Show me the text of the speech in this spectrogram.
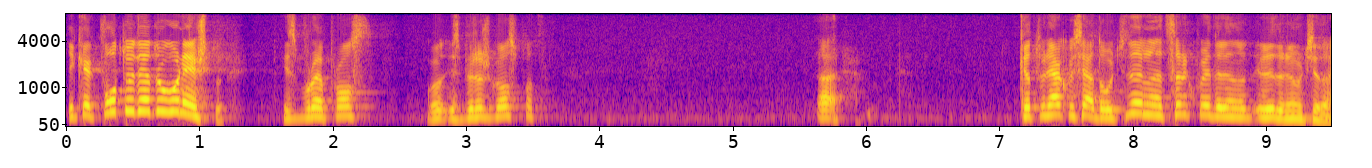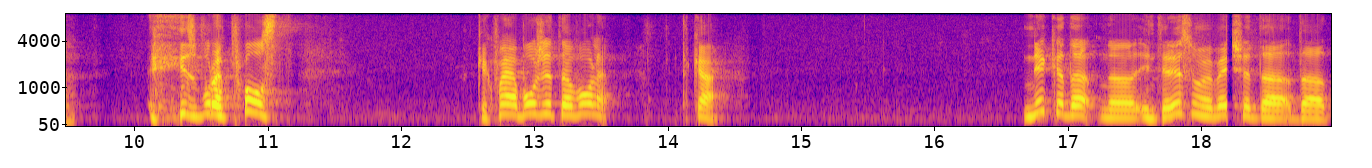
и каквото и да е друго нещо. Изборът е прост. Избираш Господ. А, като някой сега да отида ли на църква или да не отида. Изборът е прост. Каква е Божията воля? Така. Нека да... Интересно ме беше да, да,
